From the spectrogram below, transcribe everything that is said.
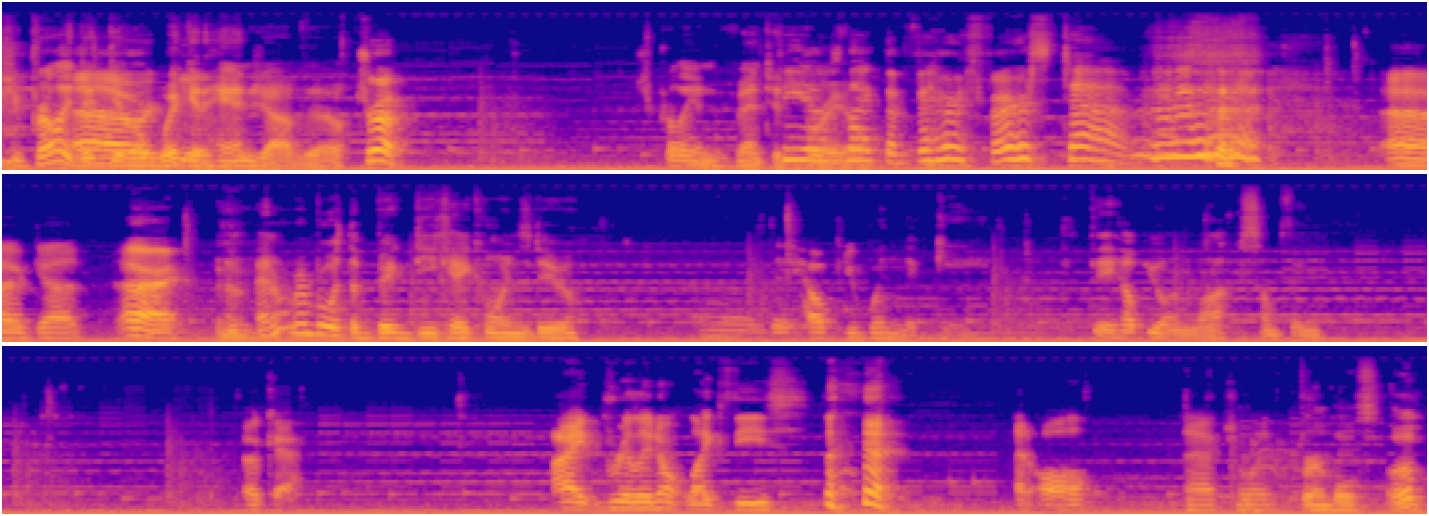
She probably did Oh, give a wicked cute. hand job though. True. She probably invented Feels Braille. like the very first time. oh God. All right. I don't remember what the big DK coins do. Uh, they help you win the game. They help you unlock something. Okay. I really don't like these at all. Actually, Burnbles. Oh,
